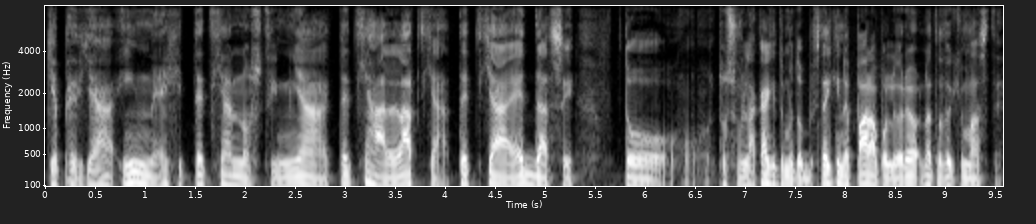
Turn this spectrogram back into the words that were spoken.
και παιδιά είναι, έχει τέτοια νοστιμιά, τέτοια αλάτια, τέτοια ένταση το, το σουβλακάκι του με τον μπιφτέκι είναι πάρα πολύ ωραίο να το δοκιμάσετε.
